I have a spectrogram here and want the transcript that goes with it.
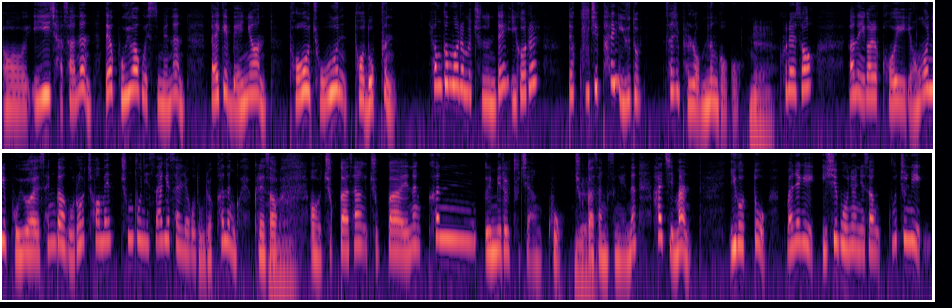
어, 이 자산은 내가 보유하고 있으면은 나에게 매년 더 좋은 더 높은 현금 흐름을 주는데 이거를 내가 굳이 팔 이유도 사실 별로 없는 거고. 예. 그래서 나는 이걸 거의 영원히 보유할 생각으로 처음에 충분히 싸게 살려고 노력하는 거예요. 그래서 음. 어, 주가 상 주가에는 큰 의미를 두지 않고 주가 예. 상승에는 하지만 이것도 만약에 25년 이상 꾸준히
